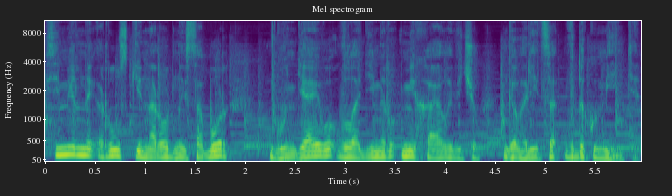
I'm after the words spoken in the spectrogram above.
Всемирный русский народный собор Гундяеву Владимиру Михайловичу, говорится в документе.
